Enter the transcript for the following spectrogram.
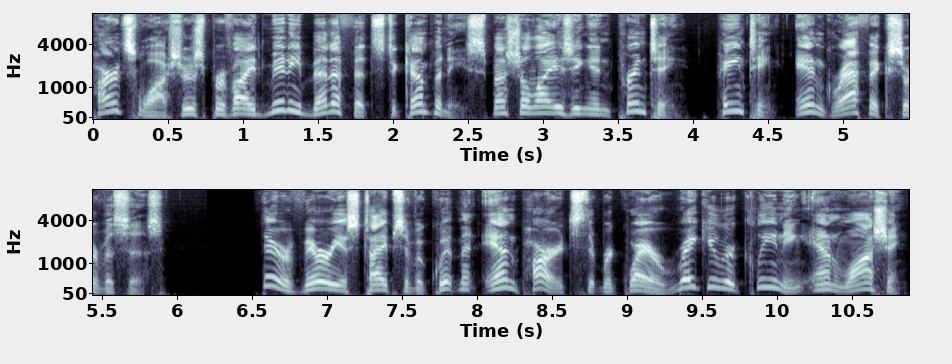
Parts washers provide many benefits to companies specializing in printing, painting, and graphic services. There are various types of equipment and parts that require regular cleaning and washing.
